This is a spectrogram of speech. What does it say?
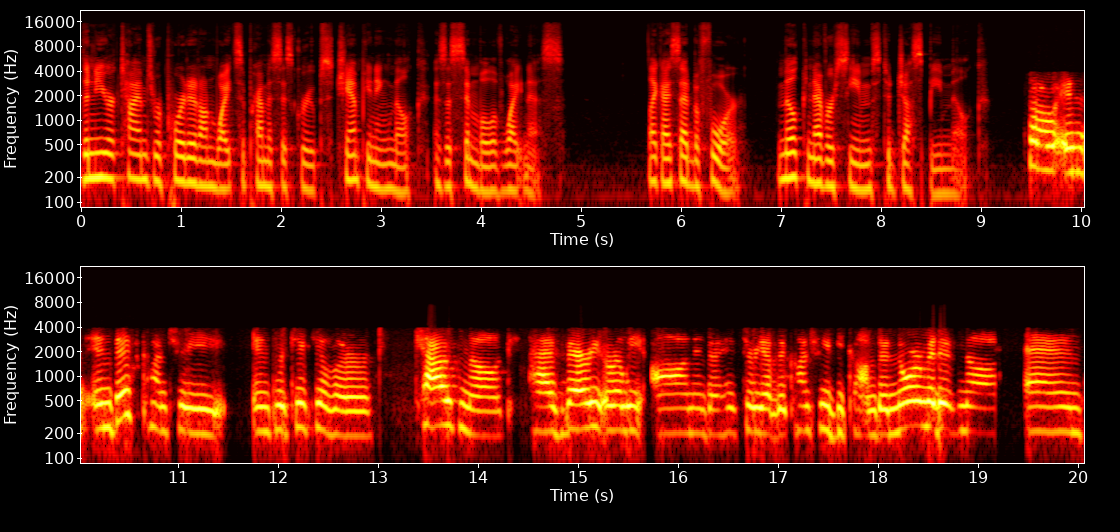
the New York Times reported on white supremacist groups championing milk as a symbol of whiteness. Like I said before, milk never seems to just be milk. So, in, in this country in particular, cow's milk has very early on in the history of the country become the normative milk. And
